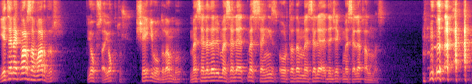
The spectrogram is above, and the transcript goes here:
Yetenek varsa vardır, yoksa yoktur. Şey gibi oldu lan bu. Meseleleri mesele etmezseniz ortada mesele edecek mesele kalmaz.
